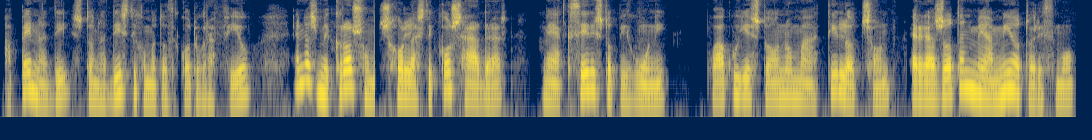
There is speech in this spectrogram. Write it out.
Απέναντι, στον αντίστοιχο με το δικό του γραφείο, ένας μικρός σχολαστικός άντρας με αξίριστο πηγούνι, που άκουγε στο όνομα Τίλοτσον, εργαζόταν με αμύωτο ρυθμό,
